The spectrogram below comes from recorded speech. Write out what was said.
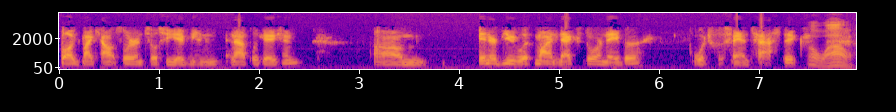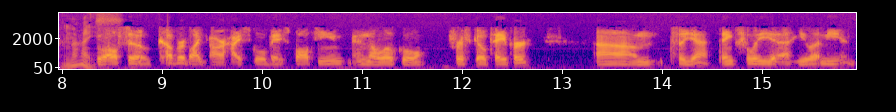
bugged my counselor until she gave me an, an application. Um, interviewed with my next door neighbor, which was fantastic Oh, wow. Nice. who also covered like our high school baseball team in the local Frisco paper. Um, so yeah, thankfully uh, he let me in.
